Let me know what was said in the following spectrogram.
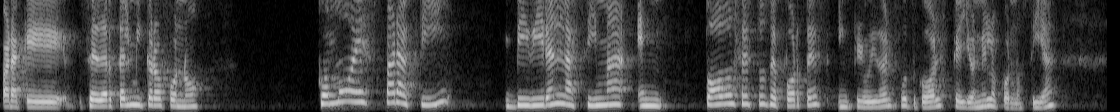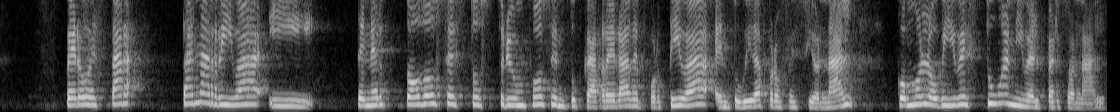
para que cederte el micrófono, ¿cómo es para ti vivir en la cima en todos estos deportes, incluido el fútbol, que yo ni lo conocía, pero estar tan arriba y tener todos estos triunfos en tu carrera deportiva, en tu vida profesional, ¿cómo lo vives tú a nivel personal?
